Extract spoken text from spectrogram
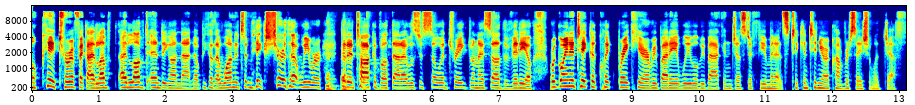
Okay, terrific. I loved I loved ending on that note because I wanted to make sure that we were going to talk about that. I was just so intrigued when I saw the video. We're going to take a quick break here, everybody. We will be back in just a few minutes to continue our conversation with Jeff.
